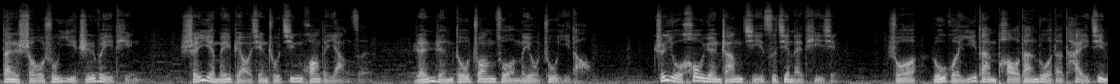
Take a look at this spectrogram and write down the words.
但手术一直未停，谁也没表现出惊慌的样子，人人都装作没有注意到。只有后院长几次进来提醒，说如果一旦炮弹落得太近，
